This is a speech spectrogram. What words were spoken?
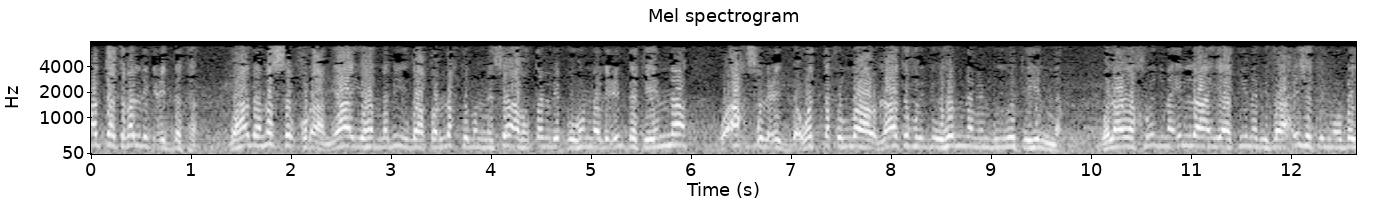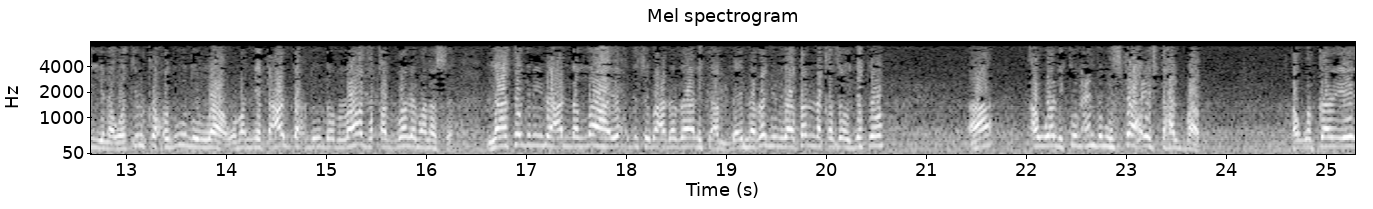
حتى تغلق عدتها. وهذا نص القرآن. يا أيها النبي إذا طلقتم النساء فطلقوهن لعدتهن وأحصوا العدة. واتقوا الله لا تخرجوهن من بيوتهن. ولا يخرجن إلا أن يأتين بفاحشة مبينة. وتلك حدود الله. ومن يتعدى حدود الله فقد ظلم نفسه. لا تدري لعل الله يحدث بعد ذلك أمر لأن الرجل إذا طلق زوجته أه أول يكون عنده مفتاح يفتح الباب. أول كان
